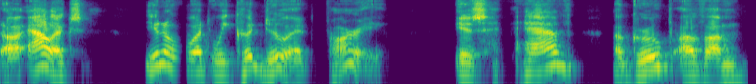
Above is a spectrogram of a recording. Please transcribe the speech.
Uh, Alex, you know what we could do at PARI is have a group of um,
